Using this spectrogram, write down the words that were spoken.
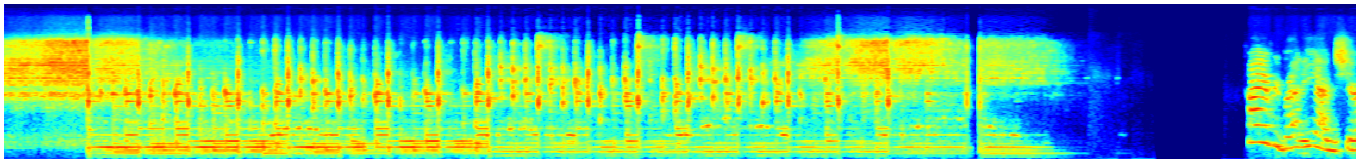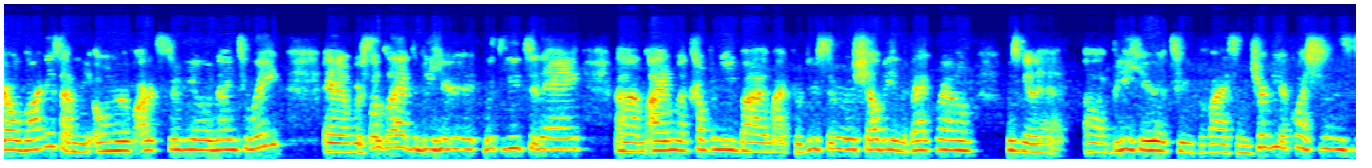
Hi, everybody. I'm Cheryl Vargas. I'm the owner of Art Studio 928, and we're so glad to be here with you today. Um, I am accompanied by my producer, Shelby, in the background, who's going to uh, be here to provide some trivia questions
